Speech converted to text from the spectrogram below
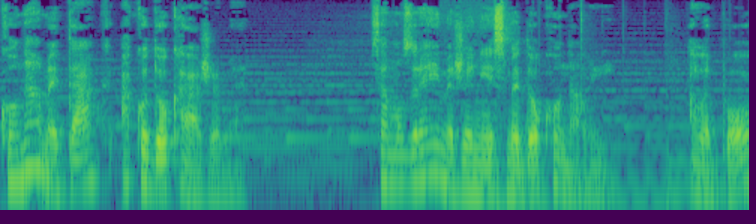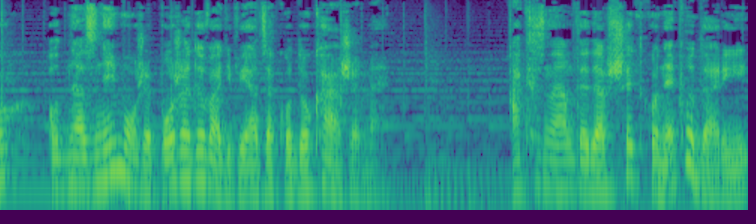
konáme tak, ako dokážeme. Samozrejme, že nie sme dokonalí, ale Boh od nás nemôže požadovať viac, ako dokážeme. Ak sa nám teda všetko nepodarí,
